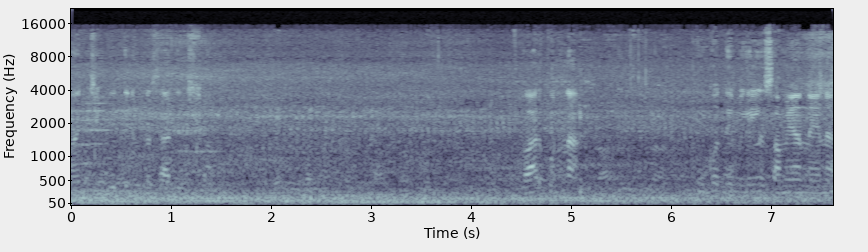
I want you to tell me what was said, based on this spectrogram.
మంచి బుద్ధిని ప్రసాదించడం. వారికున్న ఇంకొద్ది మిగిలిన సమయాన్నైనా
